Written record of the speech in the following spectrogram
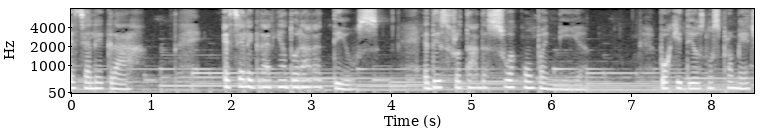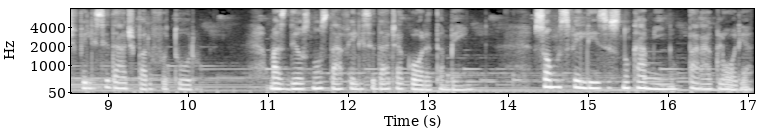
é se alegrar, é se alegrar em adorar a Deus, é desfrutar da Sua companhia, porque Deus nos promete felicidade para o futuro, mas Deus nos dá felicidade agora também. Somos felizes no caminho para a glória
